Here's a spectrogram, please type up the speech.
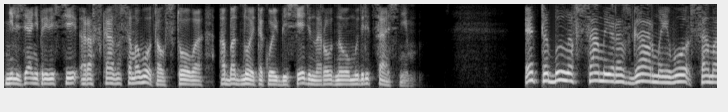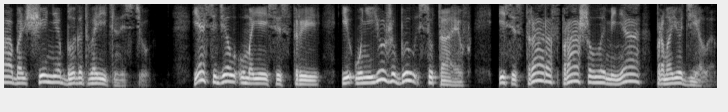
Нельзя не привести рассказа самого Толстого об одной такой беседе народного мудреца с ним. Это было в самый разгар моего самообольщения благотворительностью. Я сидел у моей сестры, и у нее же был Сютаев, и сестра расспрашивала меня про мое дело.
